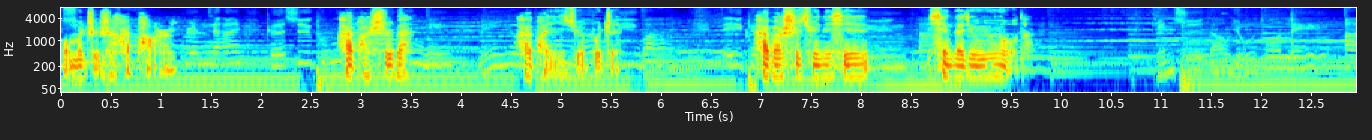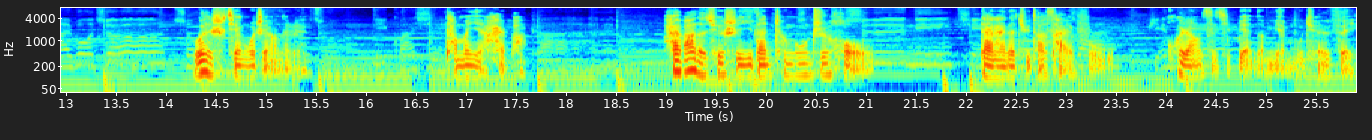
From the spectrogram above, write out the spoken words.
我们只是害怕而已，害怕失败，害怕一蹶不振，害怕失去那些现在就拥有的。我也是见过这样的人，我们也害怕，害怕的却是一旦成功之后。带来的巨大财富，会让自己变得面目全非。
